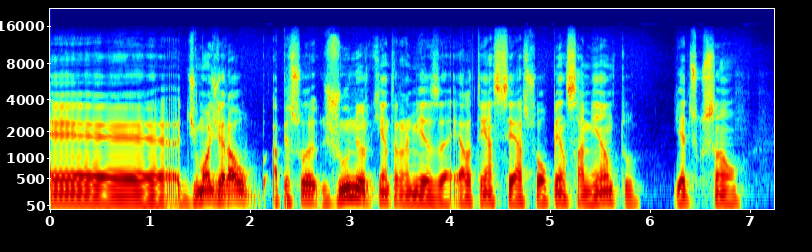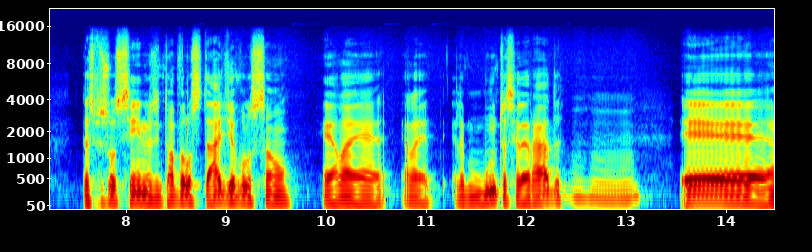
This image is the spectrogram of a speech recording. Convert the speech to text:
É, de modo geral, a pessoa júnior que entra na mesa, ela tem acesso ao pensamento e à discussão das pessoas sêniores. Então, a velocidade de evolução ela é, ela é, ela é muito acelerada. Uhum. É,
